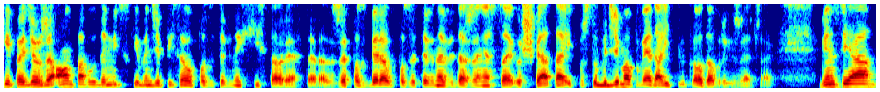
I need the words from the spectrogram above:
i powiedział, że on, Paweł Demicki, będzie pisał o pozytywnych historiach teraz, że pozbierał pozytywne wydarzenia z całego świata i po prostu będziemy opowiadali tylko o dobrych rzeczach. Więc ja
